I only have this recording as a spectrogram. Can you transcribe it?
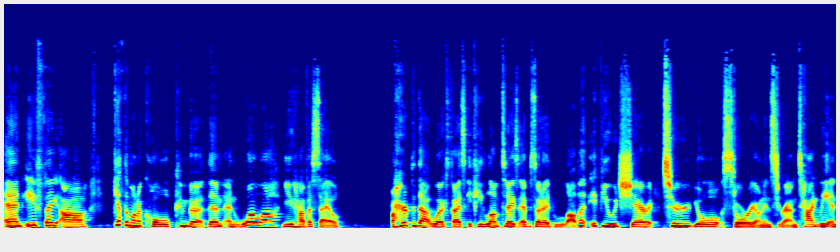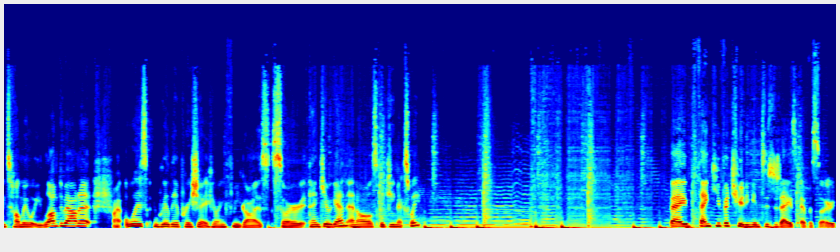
And if they are, get them on a call, convert them, and voila, you have a sale. I hope that that works, guys. If you loved today's episode, I'd love it if you would share it to your story on Instagram. Tag me and tell me what you loved about it. I always really appreciate hearing from you guys. So thank you again, and I'll speak to you next week. Babe, thank you for tuning into today's episode.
